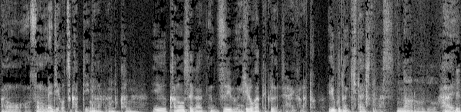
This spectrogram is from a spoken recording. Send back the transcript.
あのそのメディアを使っていただくとかいう可能性が随分広がってくるんじゃないかなということに期待してます。なるほど、はい、で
